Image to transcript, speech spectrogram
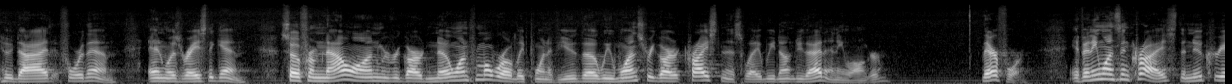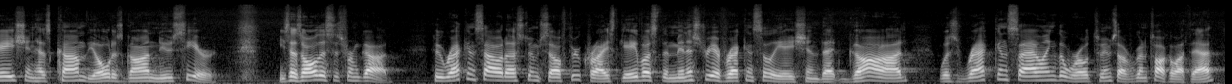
who died for them and was raised again. So from now on, we regard no one from a worldly point of view, though we once regarded Christ in this way, we don't do that any longer. Therefore, if anyone's in Christ, the new creation has come, the old is gone, new's here. He says all this is from God who reconciled us to himself through Christ, gave us the ministry of reconciliation that God was reconciling the world to himself. We're going to talk about that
